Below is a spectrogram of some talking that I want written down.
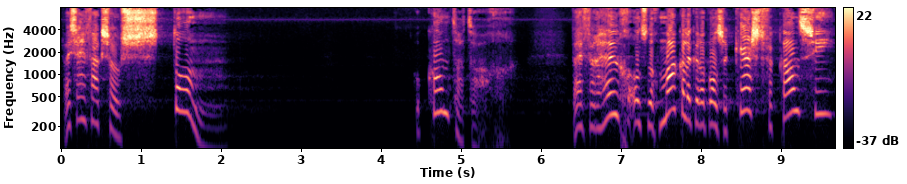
Wij zijn vaak zo stom. Komt dat toch? Wij verheugen ons nog makkelijker op onze kerstvakantie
